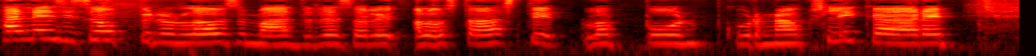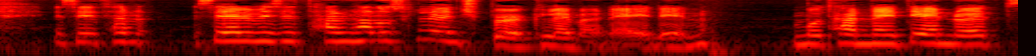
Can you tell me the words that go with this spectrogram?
hän ei siis oppinut lausumaan tätä, se oli alusta asti loppuun kurnaukslikööri. Ja sitten hän selvisi, että hän halusi Lynchburg Lemonadein. Mutta hän ei tiennyt, että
